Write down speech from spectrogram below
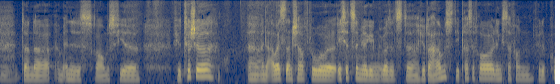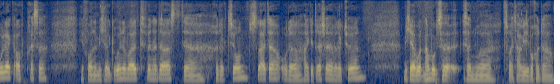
Mhm. Dann da am Ende des Raums vier, vier Tische, äh, eine Arbeitslandschaft, wo ich sitze, mir gegenüber sitzt äh, Jutta Harms, die Pressefrau, links davon Philipp Kolek, auch Presse. Hier vorne Michael Grönewald, wenn er da ist, der Redaktionsleiter oder Heike Drescher, Redakteurin. Michael wohnt in Hamburg, ist er, ist er nur zwei Tage die Woche da.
